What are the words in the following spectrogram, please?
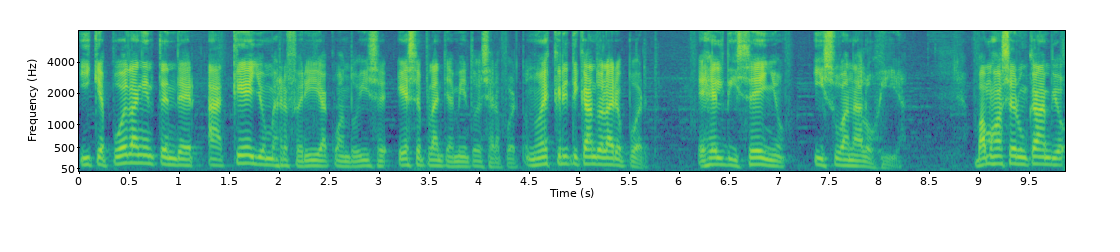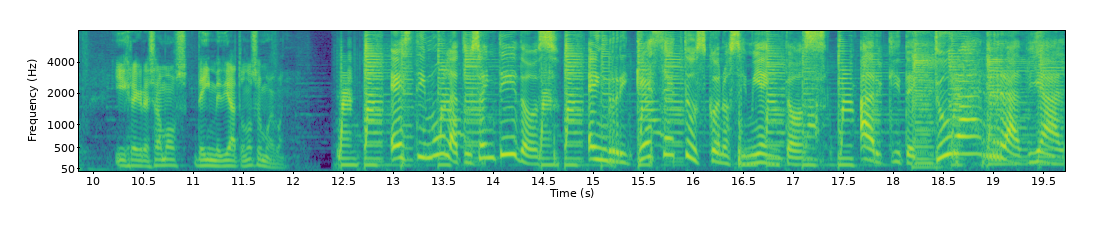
y que puedan entender a qué yo me refería cuando hice ese planteamiento de ese aeropuerto. No es criticando el aeropuerto, es el diseño y su analogía. Vamos a hacer un cambio y regresamos de inmediato, no se muevan. Estimula tus sentidos, enriquece tus conocimientos. Arquitectura radial.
